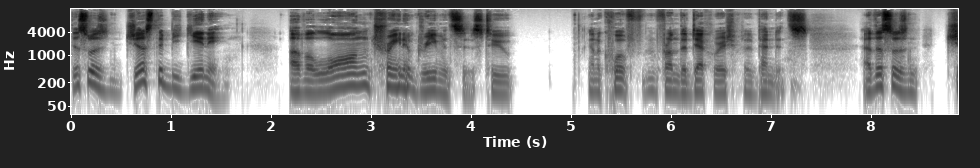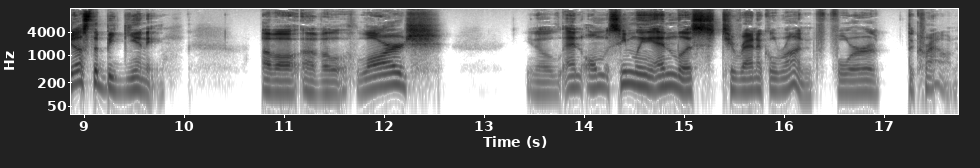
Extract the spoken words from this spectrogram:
this was just the beginning of a long train of grievances. To I'm going to quote from the Declaration of Independence. Uh, this was just the beginning of a of a large you know, and almost seemingly endless tyrannical run for the crown.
